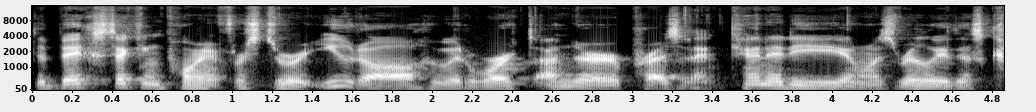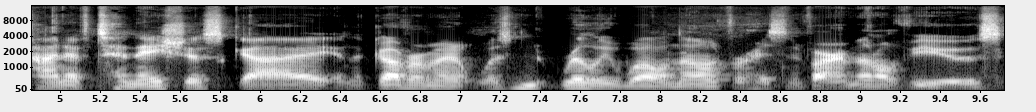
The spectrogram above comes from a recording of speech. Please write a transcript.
the big sticking point for Stewart Udall, who had worked under President Kennedy and was really this kind of tenacious guy in the government, was really well known for his environmental views.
